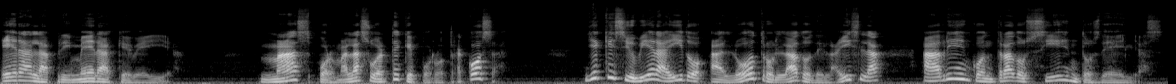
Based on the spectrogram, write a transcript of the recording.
Era la primera que veía. Más por mala suerte que por otra cosa ya que si hubiera ido al otro lado de la isla, habría encontrado cientos de ellas,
